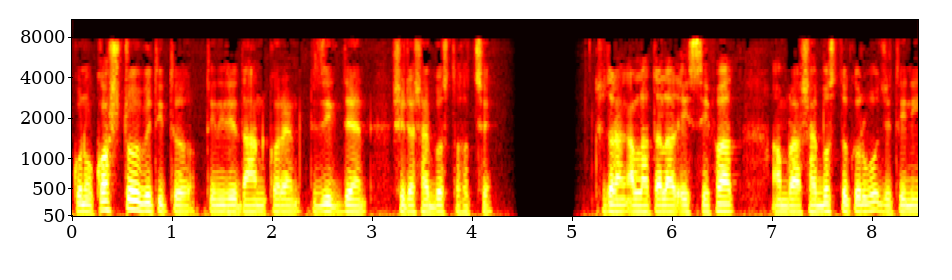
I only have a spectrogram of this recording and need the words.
কোনো কষ্ট ব্যতীত তিনি যে দান করেন, রিজিক দেন, সেটা সাব্যস্ত হচ্ছে। সুতরাং আল্লাহ তালার এই সিফাত আমরা সাব্যস্ত করব যে তিনি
